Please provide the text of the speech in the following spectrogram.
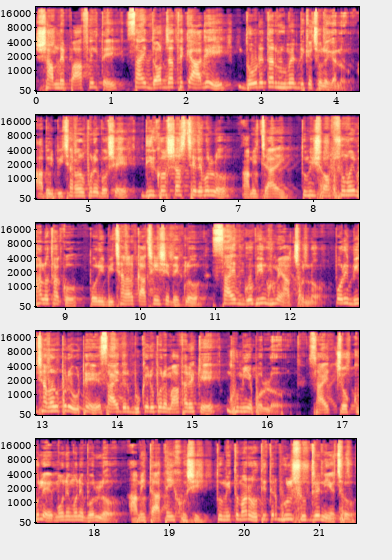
সামনে পা ফেলতে সাই দরজা থেকে আগেই দৌড়ে তার রুমের দিকে চলে গেল। আবির বিছানার উপরে বসে দীর্ঘশ্বাস ছেড়ে বলল, আমি চাই তুমি সবসময় ভালো থাকো। পরি বিছানার কাছে এসে দেখল, সাইদ গভীর ঘুমে আচ্ছন্ন। পরি বিছানার উপরে উঠে সাইদের বুকের উপরে মাথা রেখে ঘুমিয়ে পড়ল। সাইদ চোখ খুলে মনে মনে বলল, আমি তাতেই খুশি। তুমি তোমার অতীতের ভুল শুধরে নিয়েছো।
